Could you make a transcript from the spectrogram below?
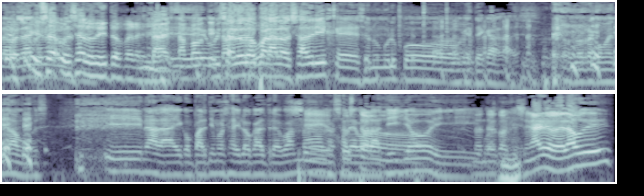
la verdad un, que no- un saludito para ellos. Eh, un saludo seguro. para los Adris, que son un grupo que te cagas. Os lo recomendamos. Y nada, y compartimos ahí local tres bandas, Sí, nos sale baratillo y... Donde el concesionario del Audi,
